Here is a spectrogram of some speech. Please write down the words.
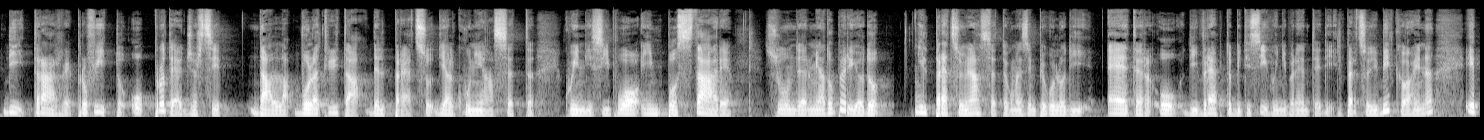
di trarre profitto o proteggersi dalla volatilità del prezzo di alcuni asset. Quindi si può impostare su un determinato periodo il prezzo di un asset come esempio quello di Ether o di Wrapped BTC, quindi il prezzo di Bitcoin, e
